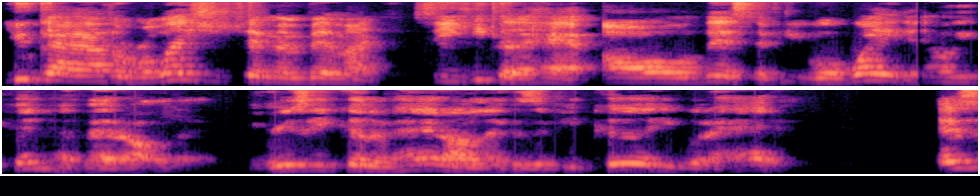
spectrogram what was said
you got out of the relationship and been like, see, he could have had all this if he would waited. no, he couldn't have had all that. The reason he couldn't have had all that is if he could, he would have had it. It's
